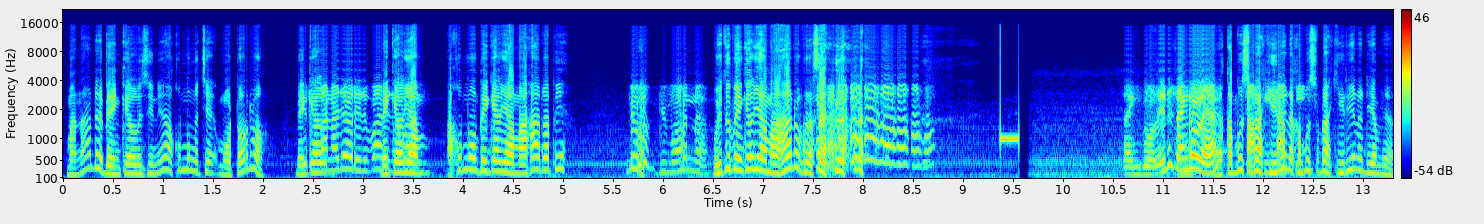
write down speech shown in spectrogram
Mana ada bengkel di sini? Aku mau ngecek motor loh. Bengkel depan aja, di depan. di bengkel depan. Yam aku mau bengkel Yamaha tapi. Duh, gimana? Oh, itu bengkel Yamaha tuh perasaan. Senggol. Ini senggol ya? Ya, kamu sebelah kiri, nah kamu sebelah kiri nah diamnya.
